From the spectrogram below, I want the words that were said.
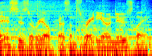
This is a Real Presence Radio News Link.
